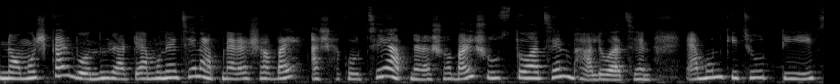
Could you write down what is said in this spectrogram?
নমস্কার বন্ধুরা, কেমন আছেন আপনারা সবাই? আশা করছি আপনারা সবাই সুস্থ আছেন, ভালো আছেন। এমন কিছু টিপস,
